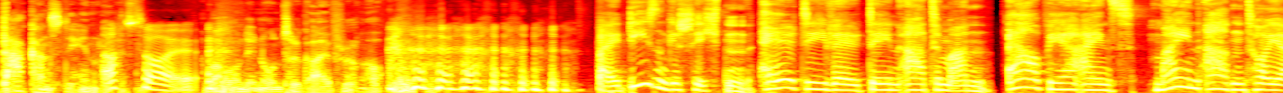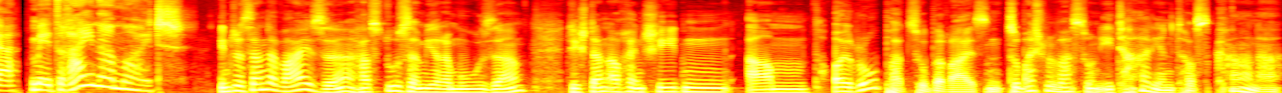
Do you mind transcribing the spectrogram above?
Da kannst du hinreisen. Ach toll. Aber auch in den Hunsrück-Eifel auch. Bei diesen Geschichten hält die Welt den Atem an. RBR1, mein Abenteuer mit Rainer Meutsch. Interessanterweise hast du, Samira Musa, dich dann auch entschieden, ähm, Europa zu bereisen. Zum Beispiel warst du in Italien, Toskana.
